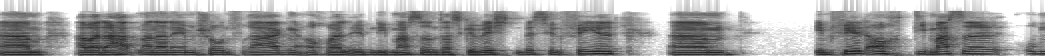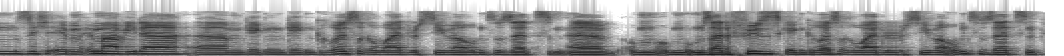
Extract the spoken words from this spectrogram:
Ähm, aber da hat man dann eben schon Fragen, auch weil eben die Masse und das Gewicht ein bisschen fehlt. Ähm, ihm fehlt auch die Masse, um sich eben immer wieder ähm, gegen, gegen größere Wide Receiver umzusetzen, äh, um, um, um seine Physis gegen größere Wide Receiver umzusetzen.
